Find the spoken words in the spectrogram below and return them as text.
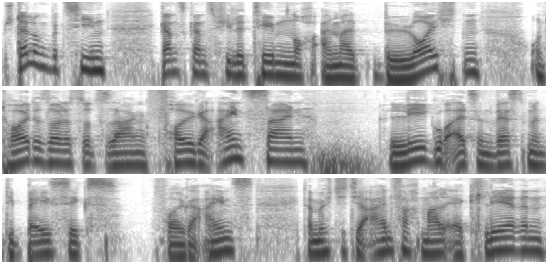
Stellung beziehen, ganz, ganz viele Themen noch einmal beleuchten. Und heute soll das sozusagen Folge eins sein. Lego als Investment, die Basics, Folge eins. Da möchte ich dir einfach mal erklären,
